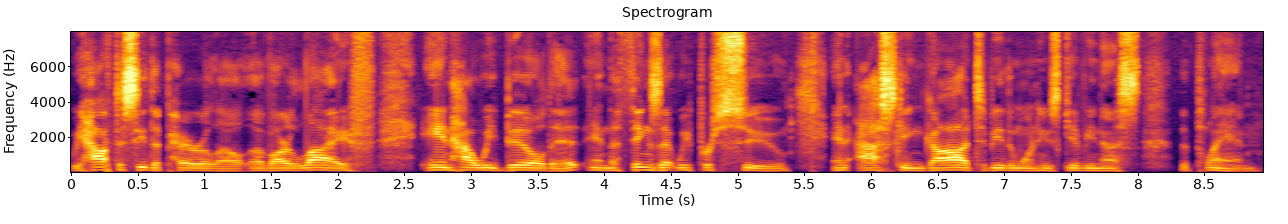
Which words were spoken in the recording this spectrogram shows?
We have to see the parallel of our life in how we build it and the things that we pursue and asking God to be the one who's giving us the plan.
